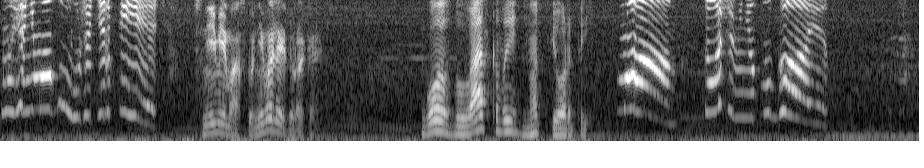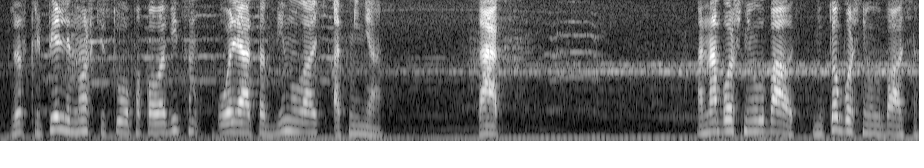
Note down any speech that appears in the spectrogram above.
Но я не могу уже терпеть. Сними маску, не валяй дурака. Голос был ласковый, но твердый. Мам, тоже меня пугает. Заскрипели ножки стула по половицам, Оля отодвинулась от меня. Так. Она больше не улыбалась. Никто больше не улыбался.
